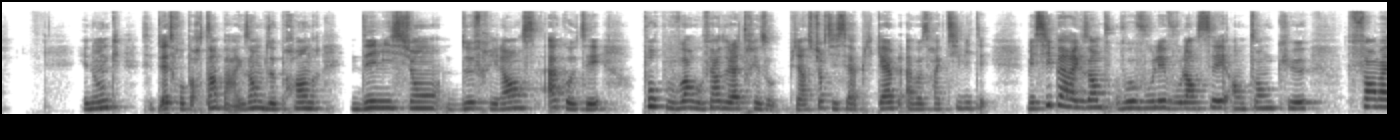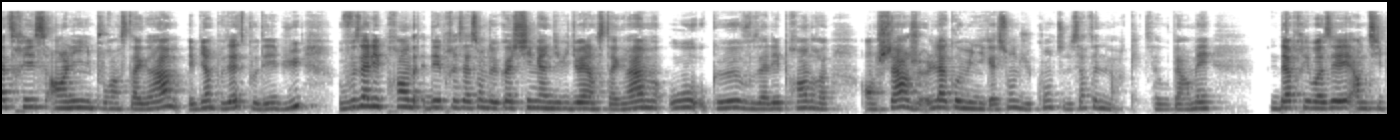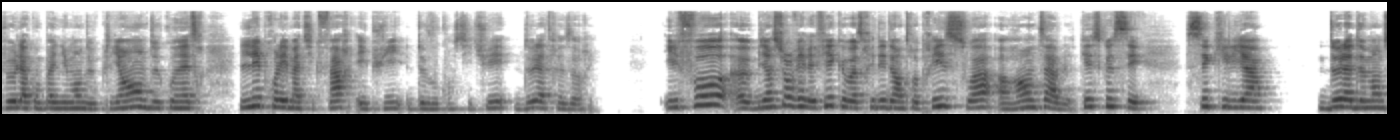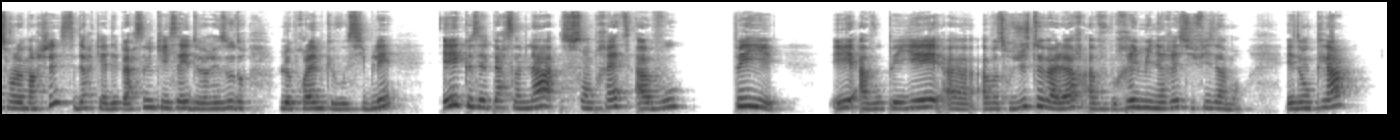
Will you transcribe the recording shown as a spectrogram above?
Et donc, c'est peut-être opportun, par exemple, de prendre des missions de freelance à côté pour pouvoir vous faire de la trésor. Bien sûr, si c'est applicable à votre activité. Mais si par exemple, vous voulez vous lancer en tant que formatrice en ligne pour Instagram, eh bien peut-être qu'au début, vous allez prendre des prestations de coaching individuel Instagram ou que vous allez prendre en charge la communication du compte de certaines marques. Ça vous permet d'apprivoiser un petit peu l'accompagnement de clients, de connaître les problématiques phares et puis de vous constituer de la trésorerie. Il faut euh, bien sûr vérifier que votre idée d'entreprise soit rentable. Qu'est-ce que c'est? C'est qu'il y a de la demande sur le marché, c'est-à-dire qu'il y a des personnes qui essayent de résoudre le problème que vous ciblez et que ces personnes-là sont prêtes à vous payer et à vous payer euh, à votre juste valeur, à vous rémunérer suffisamment. Et donc là,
